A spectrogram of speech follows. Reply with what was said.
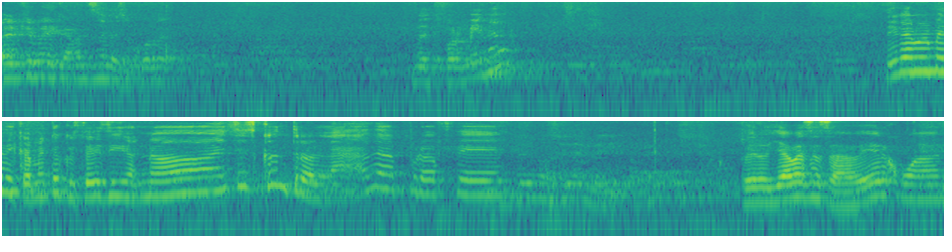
A ver qué medicamento se les ocurre. ¿Metformina? Díganme un medicamento que ustedes digan, no, esa es controlada, profe. Pero ya vas a saber, Juan.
